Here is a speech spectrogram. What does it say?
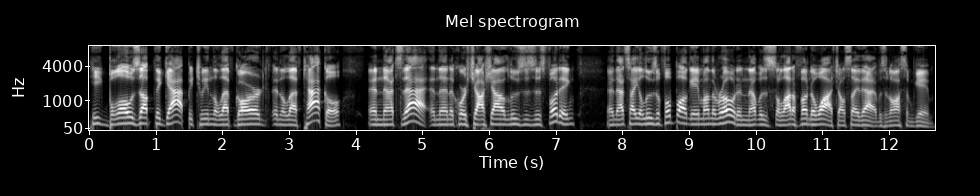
he blows up the gap between the left guard and the left tackle, and that's that. And then of course Josh Allen loses his footing. And that's how you lose a football game on the road. And that was a lot of fun to watch. I'll say that. It was an awesome game.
